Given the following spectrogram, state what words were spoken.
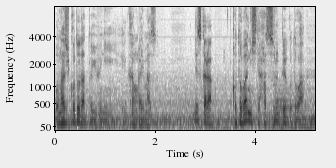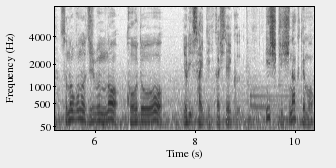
同じことだというふうに考えます。ですから言葉にして発するということはその後の自分の行動をより最適化していく。意識しなくても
